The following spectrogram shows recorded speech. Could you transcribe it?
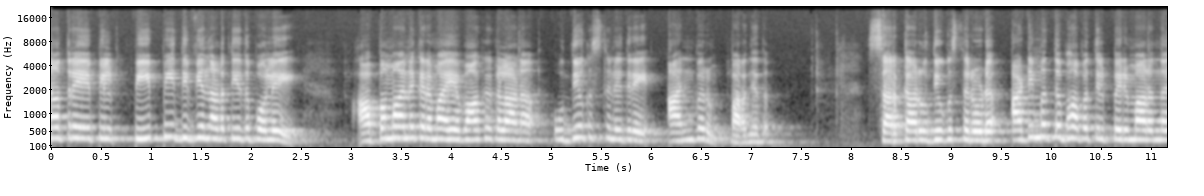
യാത്രയപ്പിൽ പി പി ദിവ്യ നടത്തിയതുപോലെ അപമാനകരമായ വാക്കുകളാണ് ഉദ്യോഗസ്ഥനെതിരെ അൻവറും പറഞ്ഞത്. സർക്കാർ ഉദ്യോഗസ്ഥരോട് അടിമത്ത ഭാവത്തിൽ പെരുമാറുന്ന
